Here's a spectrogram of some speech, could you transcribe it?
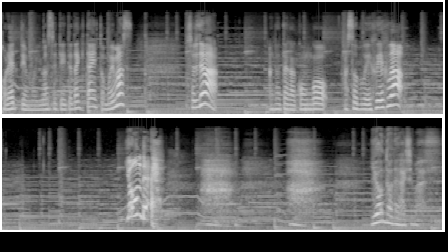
これっていうのを言わせていただきたいと思います。それではあなたが今後遊ぶ FF は読んで4でお願いします。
